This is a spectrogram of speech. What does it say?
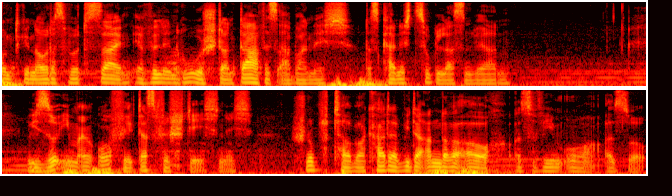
Und genau das wird es sein. Er will in Ruhestand, darf es aber nicht. Das kann nicht zugelassen werden. Wieso ihm ein Ohr fehlt, das verstehe ich nicht. Schnupftabak hat er wie der andere auch. Also wie im Ohr, also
